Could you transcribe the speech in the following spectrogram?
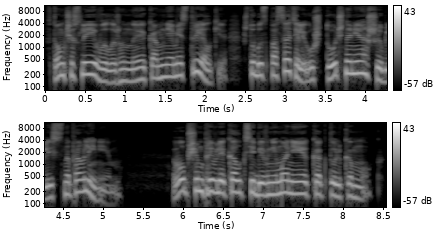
в том числе и выложенные камнями стрелки, чтобы спасатели уж точно не ошиблись с направлением. В общем, привлекал к себе внимание как только мог.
